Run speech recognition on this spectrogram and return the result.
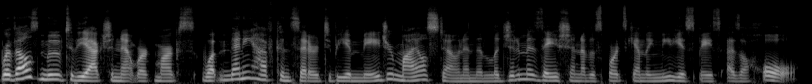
Rovell's move to the Action Network marks what many have considered to be a major milestone in the legitimization of the sports gambling media space as a whole.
